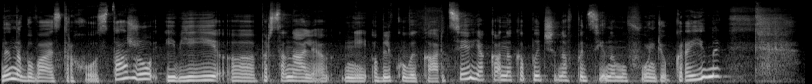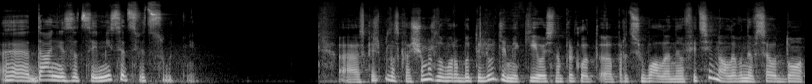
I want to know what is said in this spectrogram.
не набуває страхового стажу, і в її е, персональній обліковій картці, яка накопичена в пенсійному фонді України, е, дані за цей місяць відсутні. Е, Скажіть, будь ласка, що можливо робити людям, які ось, наприклад, працювали неофіційно, але вони все одно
